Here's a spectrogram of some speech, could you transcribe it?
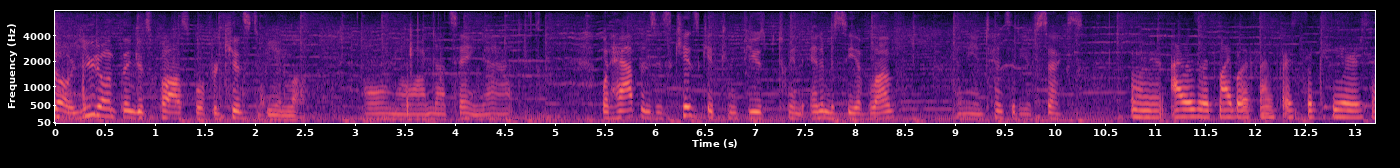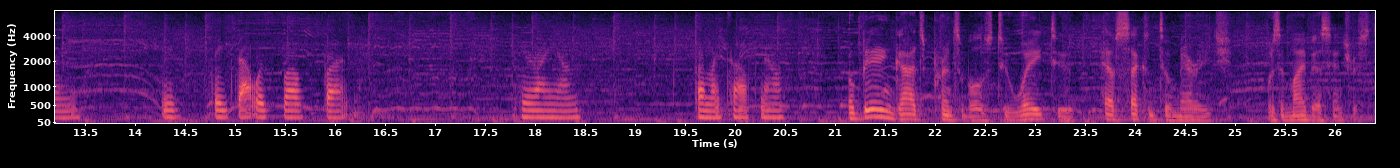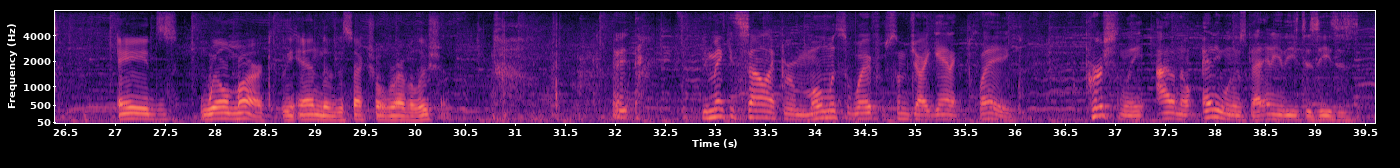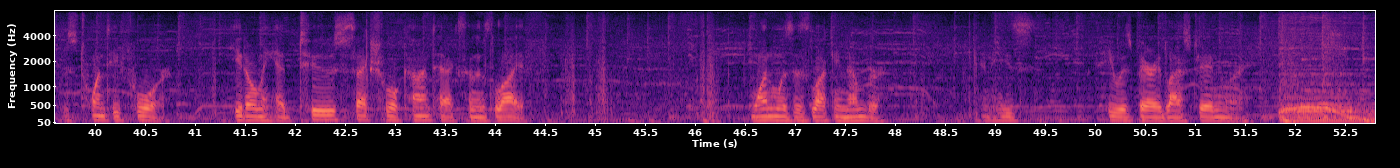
So you don't think it's possible for kids to be in love? Oh, no, I'm not saying that. What happens is kids get confused between the intimacy of love and the intensity of sex. And I was with my boyfriend for six years, and you'd think that was love, but here I am by myself now. Obeying God's principles to wait to have sex until marriage was in my best interest. AIDS will mark the end of the sexual revolution. Hey, you make it sound like we're moments away from some gigantic plague. Personally, I don't know anyone who's got any of these diseases. He was 24. He'd only had two sexual contacts in his life. One was his lucky number, and he's he was buried last January. Ooh.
